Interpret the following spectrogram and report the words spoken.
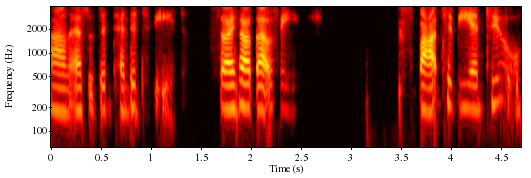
um, as it's intended to be. So I thought that was a spot to be in too.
